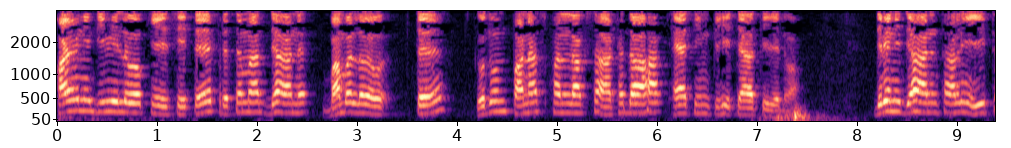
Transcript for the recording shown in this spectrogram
හයවෙනි දිවි ලෝකයේ සිට ප්‍රථම ඥාන බඹලොවට යොදුන් 55 ලක්ෂ 8000ක් ඈතින් පිහිටා තියෙනවා. දෙවෙනි ධ්‍යාන තලයේ ඊට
